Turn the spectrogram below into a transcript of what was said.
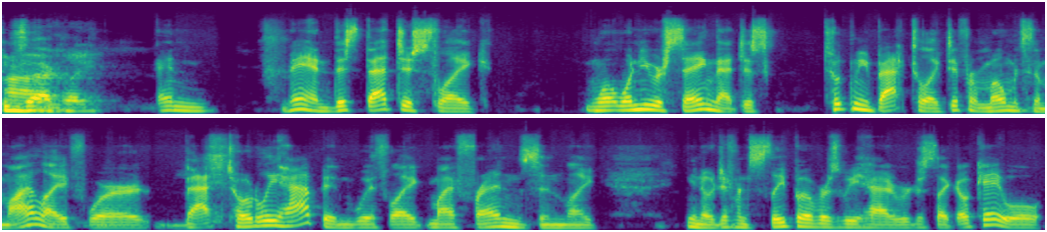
Um, exactly. Um, and man, this that just like when you were saying that just took me back to like different moments in my life where that totally happened with like my friends and like you know different sleepovers we had. We're just like, okay, well,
